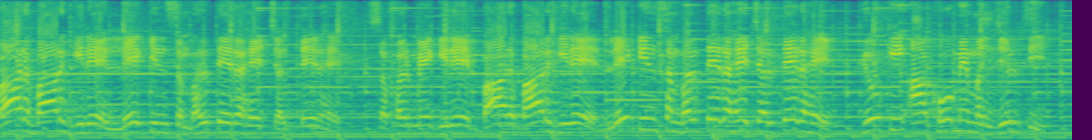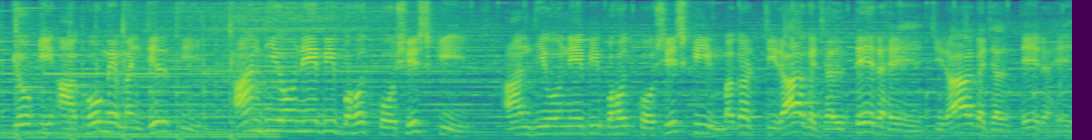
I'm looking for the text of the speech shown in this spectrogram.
बार बार गिरे, लेकिन संभलते रहे, चलते रहे। सफ़र में गिरे बार बार गिरे, लेकिन संभलते रहे, चलते रहे। क्योंकि आँखों में मंजिल थी? क्योंकि आँखों में मंजिल थी? आंधियों ने भी बहुत कोशिश की। आंधियों ने भी बहुत कोशिश की, मगर चिराग जलते रहे, चिराग जलते रहे।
